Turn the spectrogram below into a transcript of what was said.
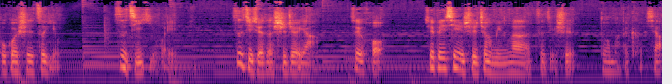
不过是自以自己以为，自己觉得是这样，最后却被现实证明了自己是多么的可笑。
